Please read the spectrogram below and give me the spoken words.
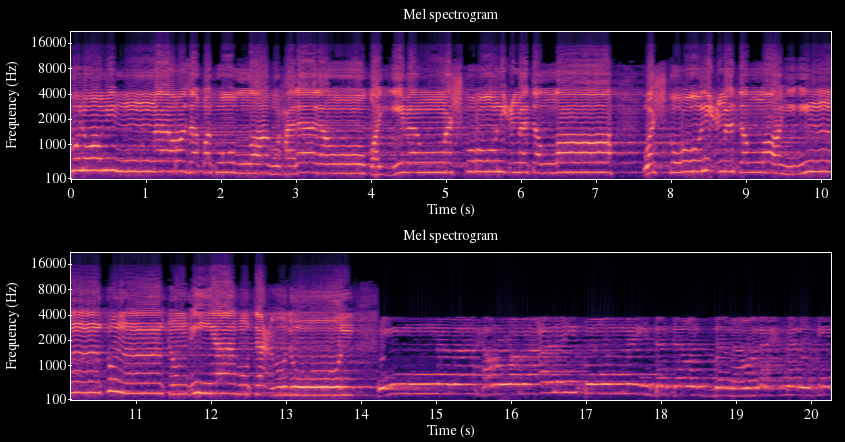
فكلوا مما رزقكم الله حلالا طيبا واشكروا نعمة الله واشكروا نعمة الله إن كنتم إياه تعبدون. إنما حرم عليكم الميتة والدم ولحم الخنزير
